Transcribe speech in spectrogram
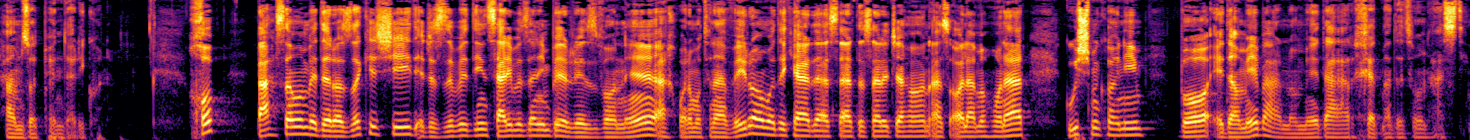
همزاد پنداری کنه. خب بحثمون به درازا کشید. اجازه بدین سری بزنیم به رزوانه. اخبار متنوعی رو آماده کرده از سر سر جهان از عالم هنر. گوش می‌کنیم. با ادامه برنامه در خدمتتون هستیم.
